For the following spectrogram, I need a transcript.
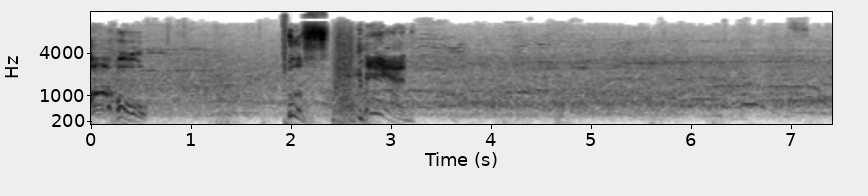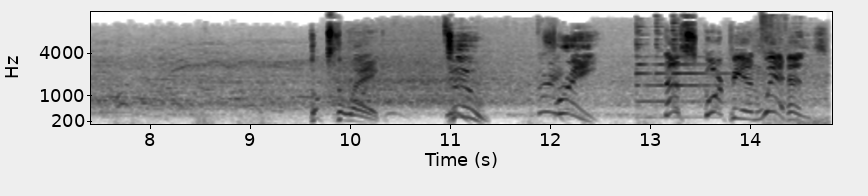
Oh! Man! Hooks the leg. Two. Three! The Scorpion wins!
